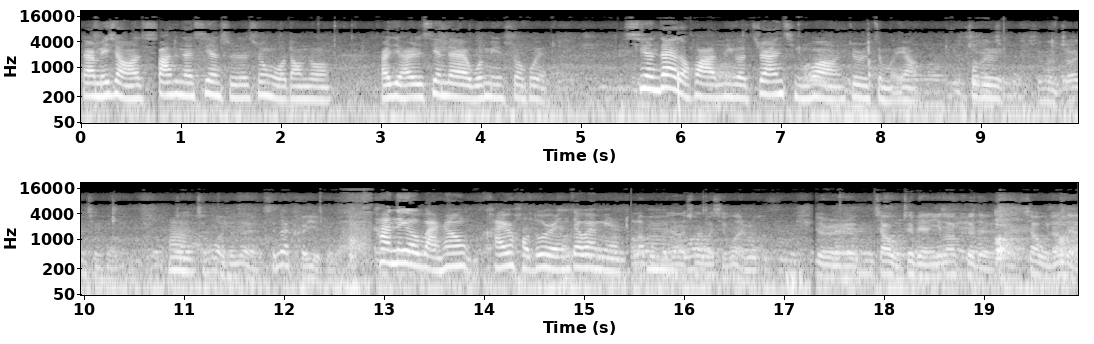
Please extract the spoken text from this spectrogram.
但是没想到发生在现实生活当中，而且还是现代文明社会。现在的话，那个治安情况就是怎么样？会不会？现在治安情况。嗯，情况现在现在可以是吧？看那个晚上还有好多人在外面。阿拉伯国家的生活习惯是吧？就是下午这边伊拉克的下午两点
